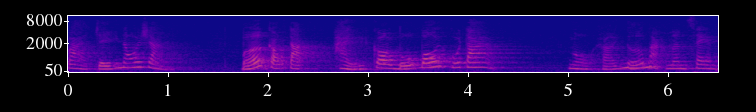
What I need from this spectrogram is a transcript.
Và chỉ nói rằng, Bớ cậu tặc, hãy coi bủ bối của ta. Ngô khởi ngửa mặt lên xem,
